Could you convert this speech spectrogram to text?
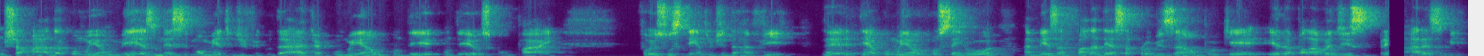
um chamado à comunhão, mesmo nesse momento de dificuldade, a comunhão com Deus, com o Pai, foi o sustento de Davi. Né? Ele tem a comunhão com o Senhor. A mesa fala dessa provisão, porque ele, a palavra diz: preparas-me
